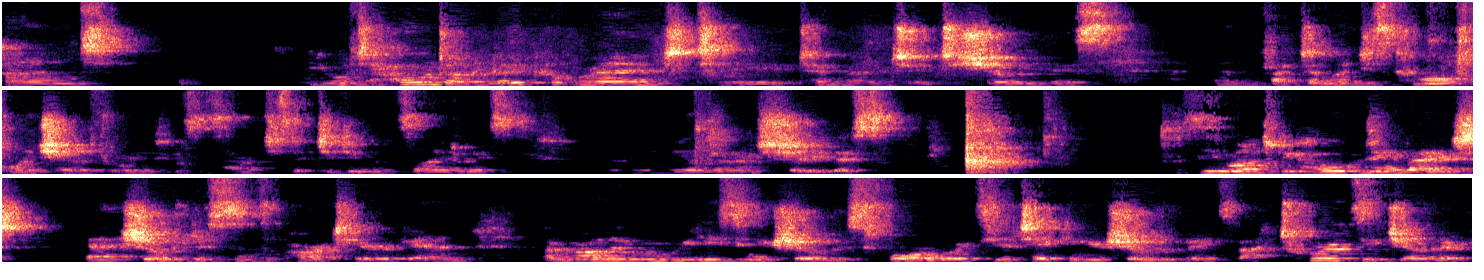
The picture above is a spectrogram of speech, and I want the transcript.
And you want to hold on. I'm going to come around to turn around to, to show you this. And in fact, I might just come off my chair for a minute because it's hard to sit to do it sideways. And kneel down to show you this. So you want to be holding about uh, shoulder distance apart here again. And rather than releasing your shoulders forwards, you're taking your shoulder blades back towards each other.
